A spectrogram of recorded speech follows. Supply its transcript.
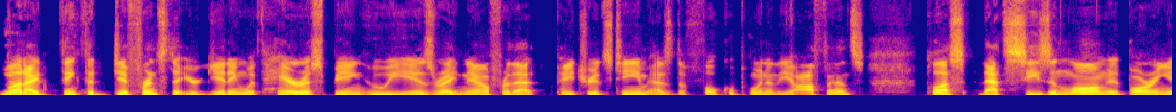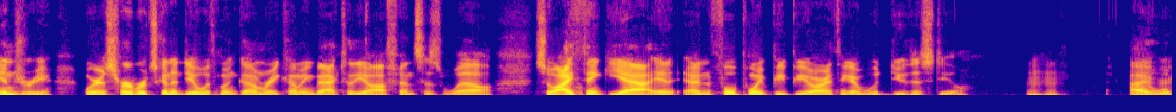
But I think the difference that you're getting with Harris being who he is right now for that Patriots team as the focal point of the offense, plus that's season long, uh, barring injury, whereas Herbert's going to deal with Montgomery coming back to the offense as well. So I think, yeah, and, and full point PPR, I think I would do this deal. I agree. we'll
